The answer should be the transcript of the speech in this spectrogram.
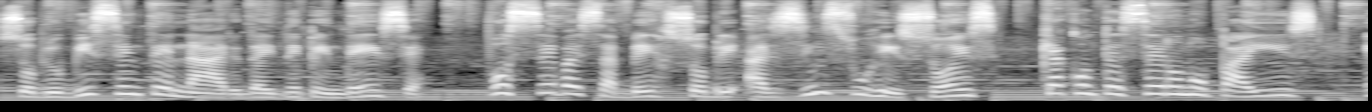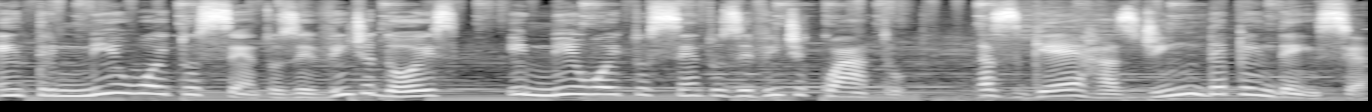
sobre o bicentenário da independência, você vai saber sobre as insurreições que aconteceram no país entre 1822 e 1824 as guerras de independência.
